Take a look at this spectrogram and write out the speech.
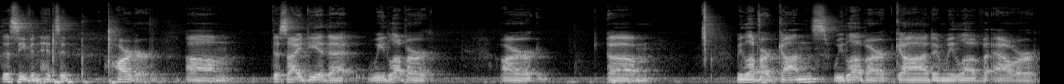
this even hits it harder. Um, this idea that we love our our um, we love our guns, we love our God, and we love our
